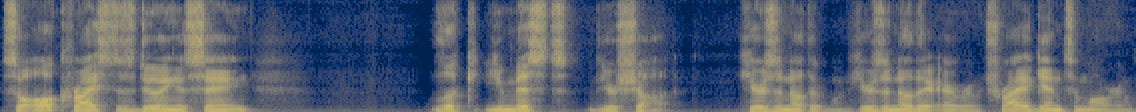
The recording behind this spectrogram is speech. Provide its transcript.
So all Christ is doing is saying, Look, you missed your shot. Here's another one. Here's another arrow. Try again tomorrow.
